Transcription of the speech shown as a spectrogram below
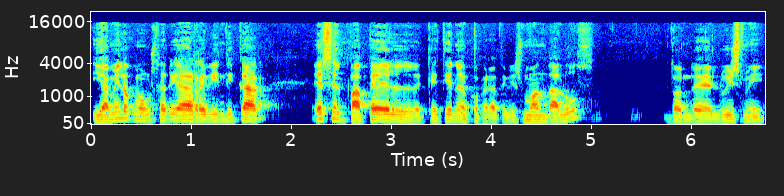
Y a mí lo que me gustaría reivindicar es el papel que tiene el cooperativismo andaluz, donde Luismi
